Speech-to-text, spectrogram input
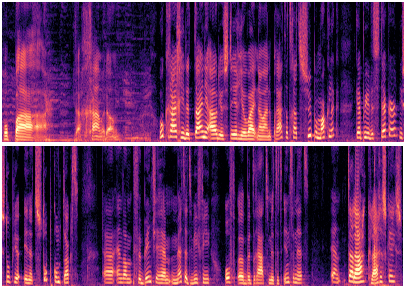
Hoppa, daar gaan we dan. Hoe krijg je de Tiny Audio Stereo White nou aan de praat? Dat gaat super makkelijk. Ik heb hier de stekker, die stop je in het stopcontact. Uh, en dan verbind je hem met het wifi of uh, bedraad met het internet. En tada, klaar is Kees.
